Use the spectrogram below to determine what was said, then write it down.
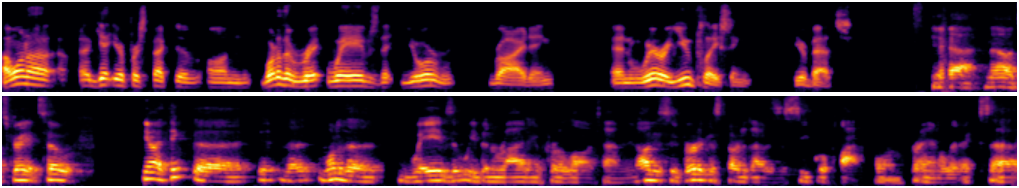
I want to uh, get your perspective on what are the waves that you're riding and where are you placing your bets? Yeah, no, it's great. So You know, I think the the one of the waves that we've been riding for a long time, and obviously Vertica started out as a SQL platform for analytics, uh,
